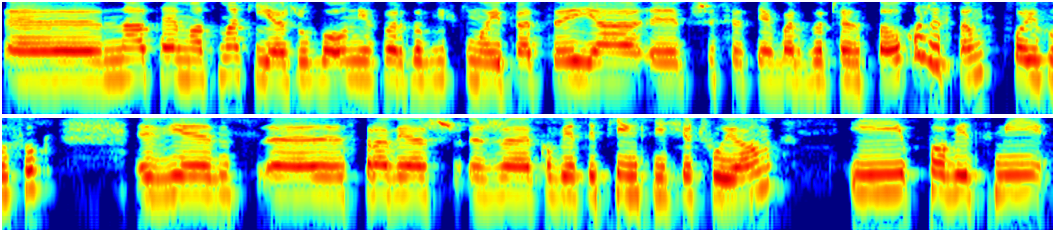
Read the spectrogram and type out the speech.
e, na temat makijażu, bo on jest bardzo bliski mojej pracy. Ja e, przy sesjach bardzo często korzystam z Twoich usług, więc e, sprawiasz, że kobiety pięknie się czują. I powiedz mi,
